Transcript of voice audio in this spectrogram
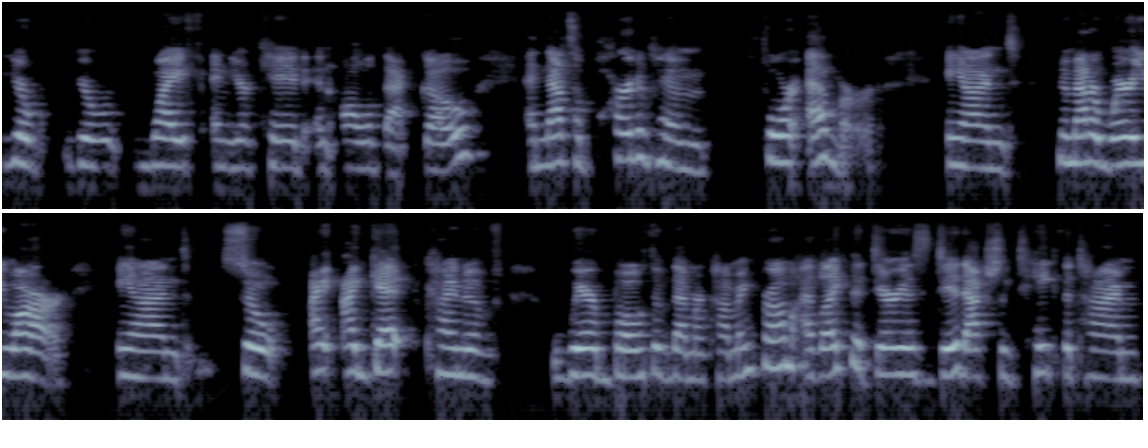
your your wife and your kid and all of that go. And that's a part of him forever. And no matter where you are and so i i get kind of where both of them are coming from. I like that darius did actually take the time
